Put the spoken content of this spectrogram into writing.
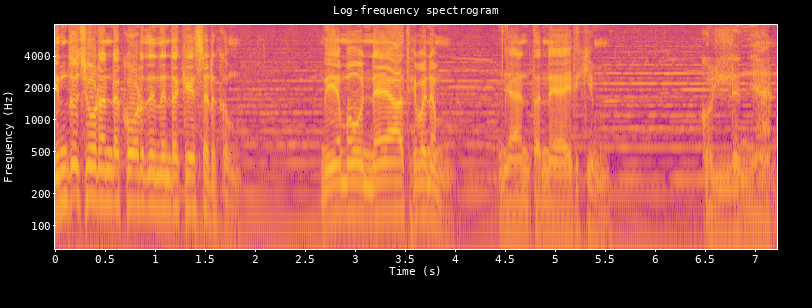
ഇന്ദുചൂടന്റെ കോടതി നിന്റെ കേസെടുക്കും. നിയമവും ന്യായാധിപനും ഞാൻ തന്നെയായിരിക്കും. കൊല്ലും ഞാൻ.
